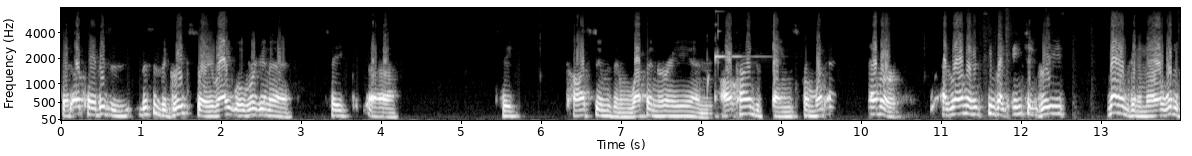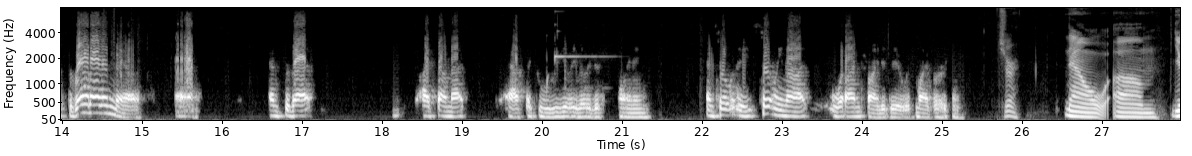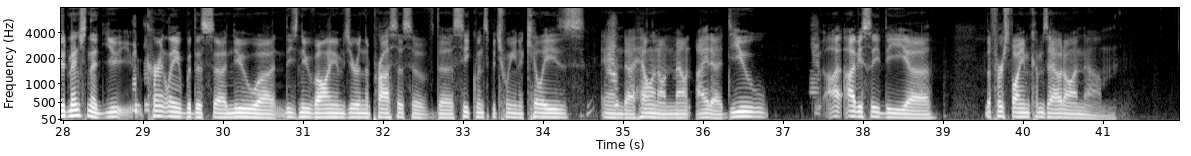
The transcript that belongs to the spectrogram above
said, "Okay, this is this is a Greek story, right? Well, we're gonna take uh, take costumes and weaponry and all kinds of things from whatever. As long as it seems like ancient Greece, no one's going to know. We'll just throw it all in there. Uh, and so that, I found that aspect really, really disappointing. And certainly, certainly not what I'm trying to do with my version. Sure. Now, um, you had mentioned that you, currently with this uh, new uh, these new volumes, you're in the process of the sequence between Achilles and uh, Helen on Mount Ida. Do you obviously the uh, the first volume comes out on um,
